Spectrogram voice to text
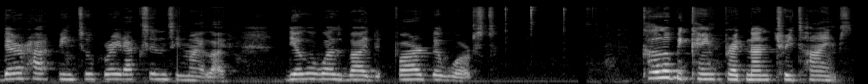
There have been two great accidents in my life. Diego was by far the worst. Kahlo became pregnant three times.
